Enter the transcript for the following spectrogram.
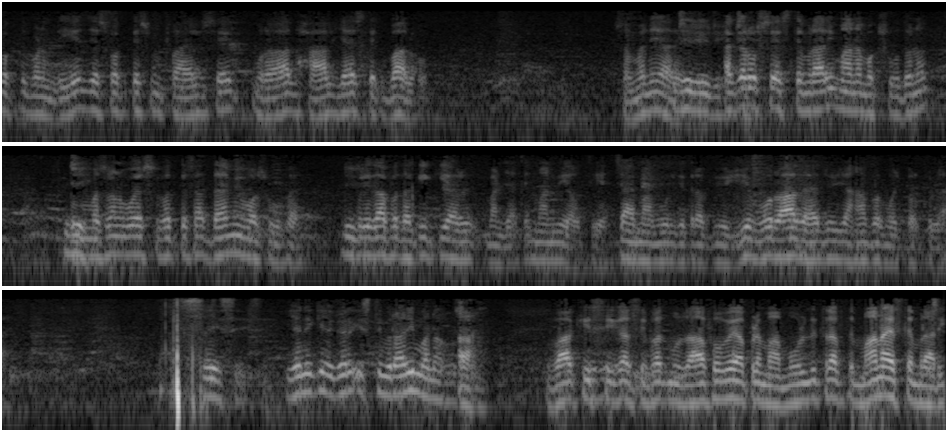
وقت بنتی ہے جس وقت اسم فائل سے مراد حال یا استقبال ہو۔ سمجھ نہیں آ رہی؟ جی، جی، جی، اگر اس سے استمراری معنی مقصود ہو نا جی۔ مثلا وہ اس صفت کے ساتھ دائمی موصوف ہے جی۔ پھر اضافت حقیقی اور بن جاتے ہیں مانویہ ہوتی ہے چاہے معمول کی طرف بھی ہو۔ یہ وہ راز ہے جو یہاں پر مجھ پر کھلا ہے۔ صحیح صحیح صحیح۔ یعنی کہ اگر استمراری مانا ہو باقی سیگا صفت مضاف ہوئے اپنے معمول کی طرف مانا استمراری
